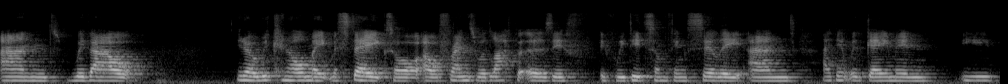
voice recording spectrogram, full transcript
And without you know we can all make mistakes or our friends would laugh at us if if we did something silly. And I think with gaming you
